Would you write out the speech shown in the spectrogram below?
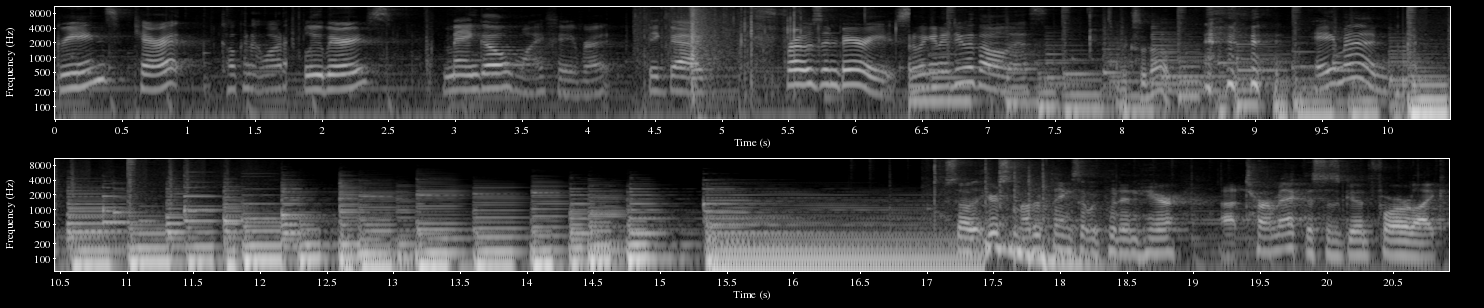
Greens, carrot, coconut water, blueberries, mango, my favorite, big bag, frozen berries. What are we gonna do with all this? Let's Mix it up. Amen. So here's some other things that we put in here. Uh, turmeric, this is good for like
